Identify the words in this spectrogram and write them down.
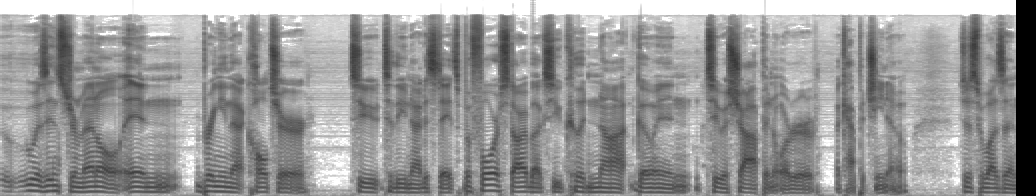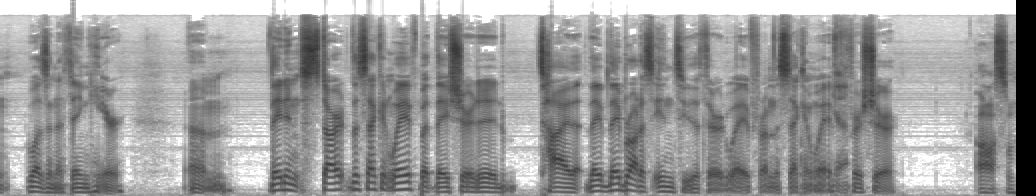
was instrumental in bringing that culture to to the United States. Before Starbucks, you could not go in to a shop and order a cappuccino. Just wasn't wasn't a thing here. Um, they didn't start the second wave, but they sure did tie that. They they brought us into the third wave from the second wave Yeah. for sure. awesome.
